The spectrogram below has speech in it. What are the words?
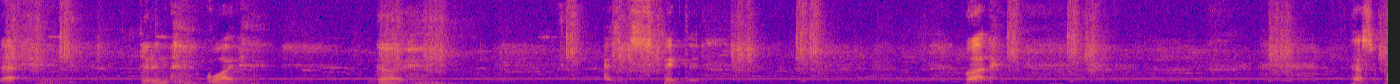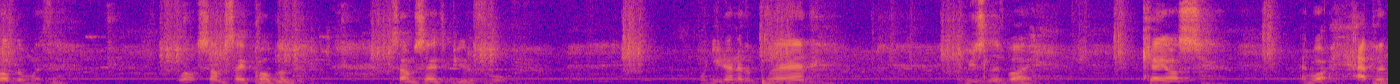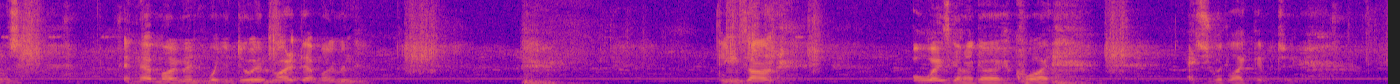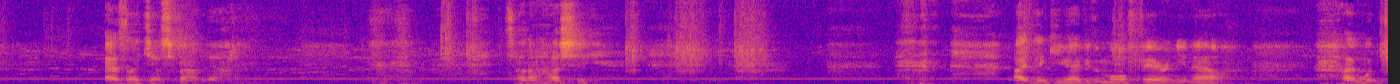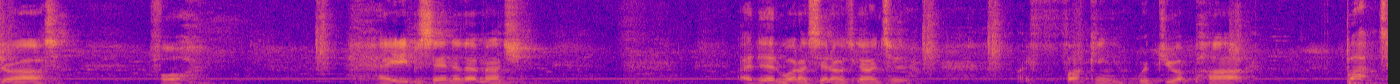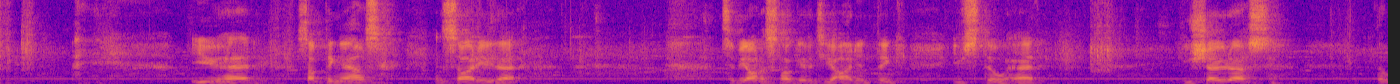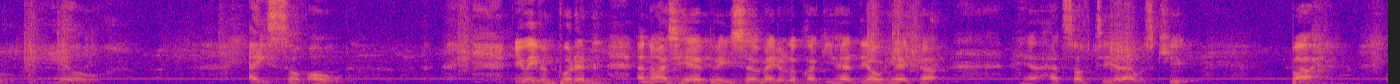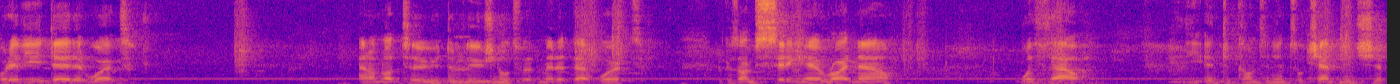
That didn't quite go as expected. But that's the problem with, well, some say problem, some say it's beautiful. When you don't have a plan, you just live by chaos and what happens in that moment, what you're doing right at that moment, things aren't always going to go quite as you would like them to. As I just found out. Tanahashi. I think you have even more fear in you now. I whipped your ass for 80% of that match. I did what I said I was going to. I fucking ripped you apart. But you had something else inside of you that, to be honest, I'll give it to you, I didn't think you still had. You showed us the real ace of old. You even put in a nice hairpiece so it made it look like you had the old haircut. Yeah, hats off to you, that was cute. But whatever you did, it worked. And I'm not too delusional to admit it, that worked. Because I'm sitting here right now without the Intercontinental Championship.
